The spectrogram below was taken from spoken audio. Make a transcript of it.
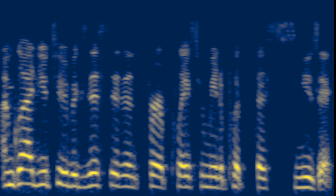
I'm glad YouTube existed and for a place for me to put this music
